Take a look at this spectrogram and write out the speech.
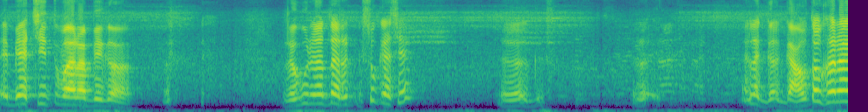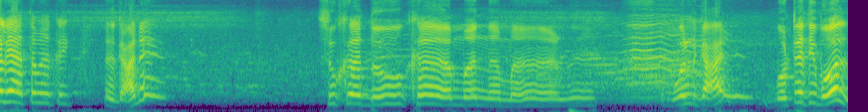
એ બે ચિત્ત વાળા ભેગા રઘુનાથ શું કે છે? એટલે ગાવ તો ખરા લ્યા, તમે કઈ ગાને? સુખ દુઃખ મન મન બોલ ગાય મોટેથી બોલ.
